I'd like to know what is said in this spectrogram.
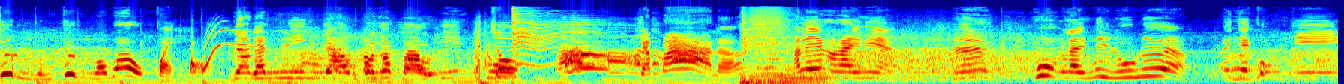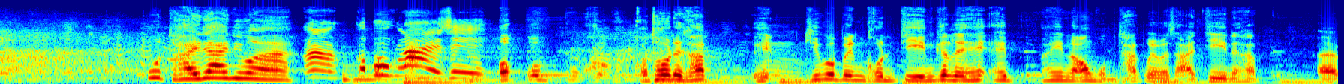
จุ้นหลงจุ้นมาว่าวไป ยันยิงยาวปากกระเป๋ายิงจุ๊บอ้าจะบ้าเหรออะไรอะไรเนี่ยฮะพวกอะไรไม่รู้เรื่องไม่ใช่ของจริง พูดไทยได้นี่หว่าอะก็พวกไล่สิโอ้โอ้ขอขอโทษด้วยครับ เห็นคิดว่าเป็นคนจีนก็เลยให้ให้ให้น้องผมทักเป็นภาษาจีนนะครับ เอ่อ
